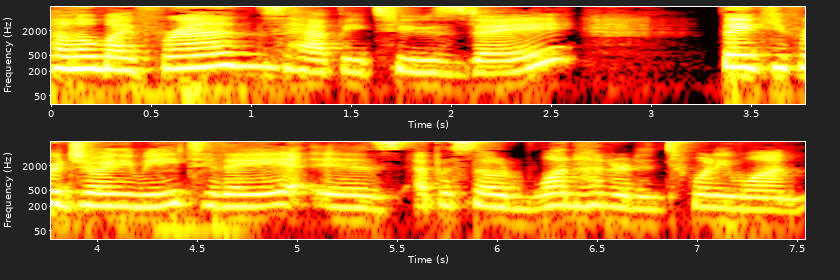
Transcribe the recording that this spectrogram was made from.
Hello, my friends. Happy Tuesday. Thank you for joining me. Today is episode 121.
